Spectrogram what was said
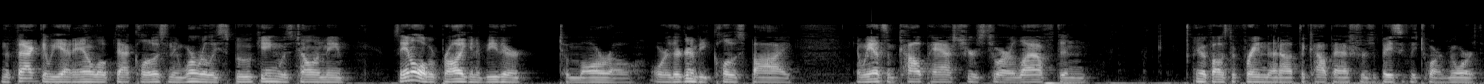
And the fact that we had antelope that close and they weren't really spooking was telling me this antelope are probably going to be there tomorrow or they're going to be close by. And we had some cow pastures to our left and you know, if I was to frame that up, the cow pastures are basically to our north.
